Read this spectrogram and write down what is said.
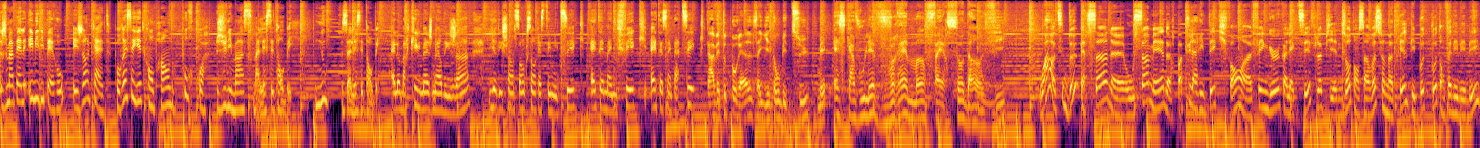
Je m'appelle Émilie Perrault et j'enquête pour essayer de comprendre pourquoi Julie Masse m'a laissé tomber. Nous a laissé tomber. Elle a marqué l'imaginaire des gens. Il y a des chansons qui sont restées mythiques. Elle était magnifique. Elle était sympathique. Elle avait tout pour elle, ça y est tombé dessus. Mais est-ce qu'elle voulait vraiment faire ça dans la vie? Wow, tu sais, deux personnes euh, au sommet de leur popularité qui font un finger collectif, là, puis nous autres, on s'en va sur notre île, puis pout pout, on fait des bébés.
